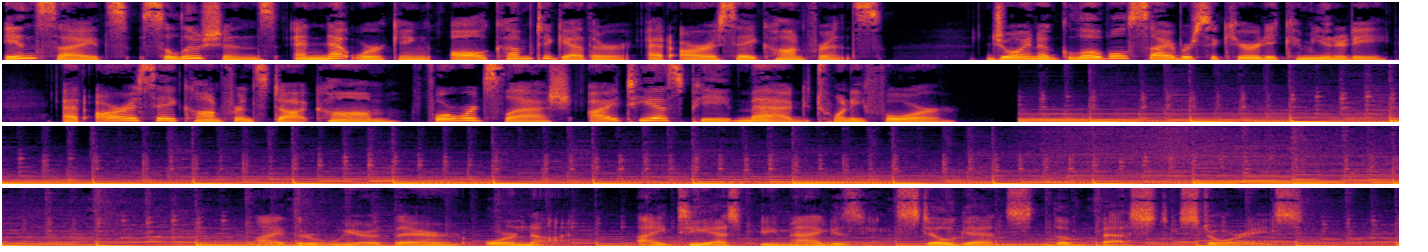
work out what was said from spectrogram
Insights, solutions, and networking all come together at RSA Conference. Join a global cybersecurity community at rsaconference.com forward slash ITSP MAG 24. Either we are there or not, ITSP Magazine still gets the best stories.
